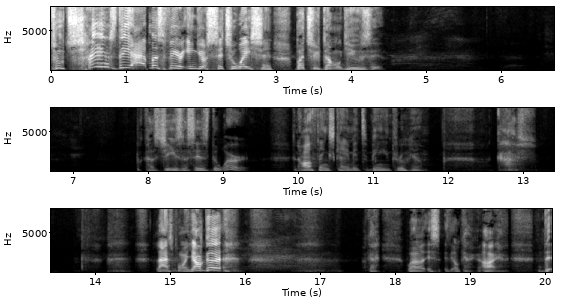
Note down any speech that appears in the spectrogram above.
to change the atmosphere in your situation, but you don't use it. Because Jesus is the Word, and all things came into being through Him. Gosh. Last point. Y'all good? Okay. Well, it's okay. All right. I'm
